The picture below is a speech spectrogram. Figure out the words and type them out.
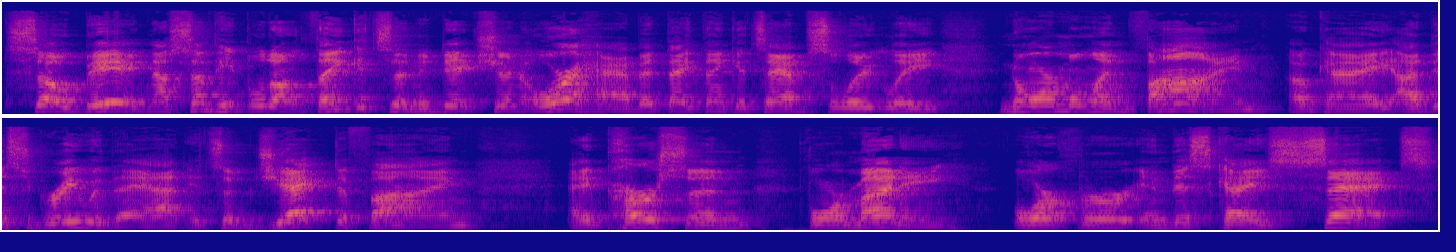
so big. Now, some people don't think it's an addiction or a habit, they think it's absolutely normal and fine. Okay, I disagree with that. It's objectifying a person for money or for, in this case, sex.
